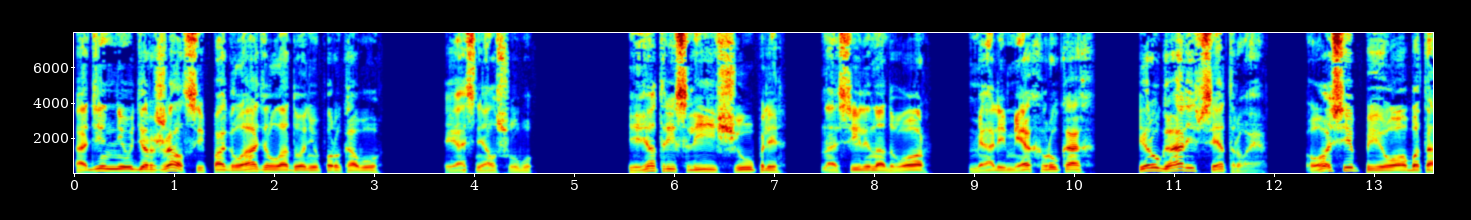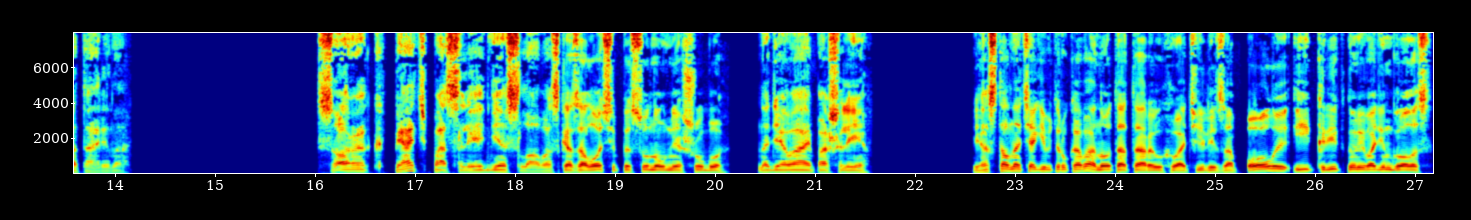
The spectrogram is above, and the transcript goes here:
Один не удержался и погладил ладонью по рукаву. Я снял шубу. Ее трясли, щупали, носили на двор, мяли мех в руках и ругались все трое. Осип и оба татарина. «Сорок пять — последнее слово», — сказал Осип и сунул мне шубу. «Надевай, пошли». Я стал натягивать рукава, но татары ухватили за полы и крикнули в один голос.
